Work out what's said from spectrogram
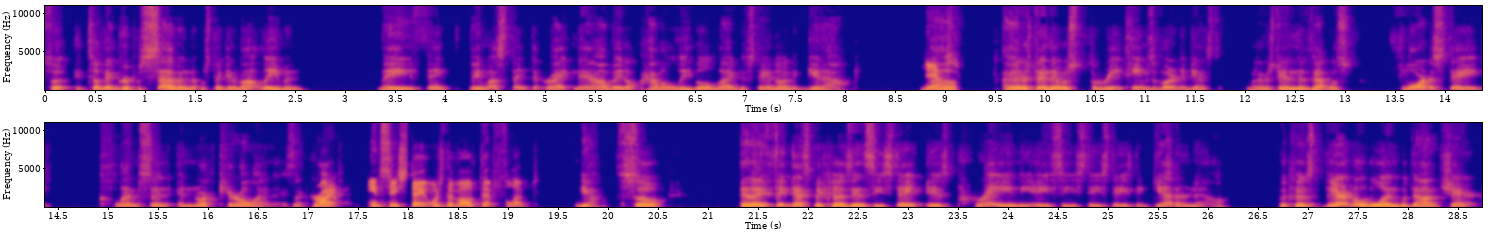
so until that group of seven that was thinking about leaving, they think they must think that right now they don't have a legal leg to stand on to get out. Yes. Um, I understand there was three teams that voted against it. My understanding is that was Florida State, Clemson, and North Carolina. Is that correct? Right. NC State was the vote that flipped. Yeah. So, and I think that's because NC State is praying the ACC stays together now because they're the one without a chair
